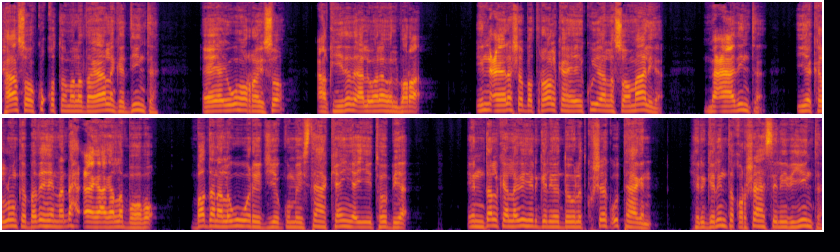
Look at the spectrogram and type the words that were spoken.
kaasoo ku qotoma la dagaalanka diinta ee ay ugu horrayso caqiidada alwalaa walbaraa in ceelasha batroolka ee ku yaalla soomaaliya macaadinta iyo kalluunka badaheenna dhex ceegaaga la boobo. Baddana lagu wareejiyo gumaystaha kenya iyo etoobiya in dalka laga hirgeliyo dowlad kusheeg u taagan hirgelinta qorshaha saliibiyiinta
